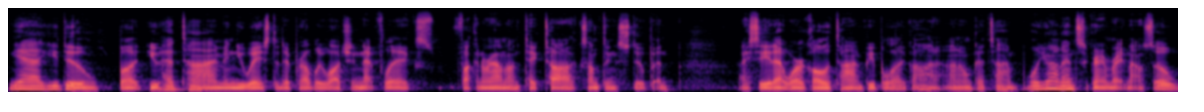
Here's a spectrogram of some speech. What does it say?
Yeah, you do, but you had time and you wasted it probably watching Netflix, fucking around on TikTok, something stupid. I see it at work all the time. People are like, oh, I don't got time. Well, you're on Instagram right now, so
